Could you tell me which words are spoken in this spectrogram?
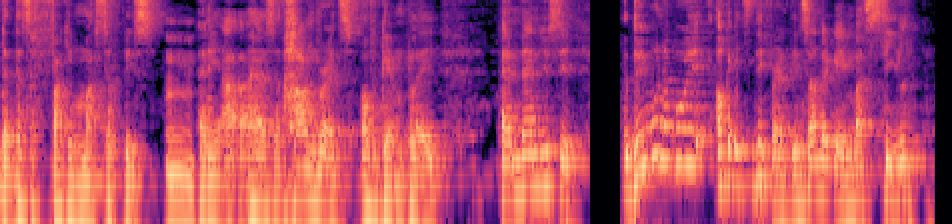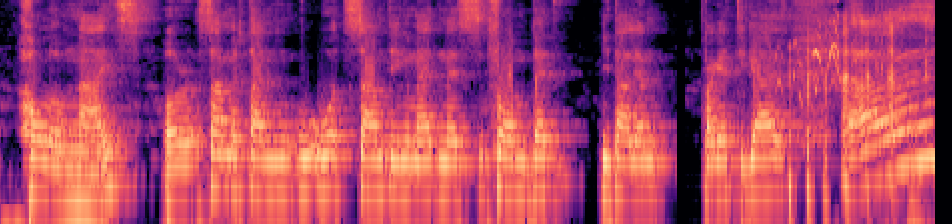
That, that's a fucking masterpiece. And it uh, has hundreds of gameplay. And then you see, do you want to buy? Okay, it's different. It's another game, but still, Hollow Knights or Summertime, what something madness from that Italian spaghetti guy. uh,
